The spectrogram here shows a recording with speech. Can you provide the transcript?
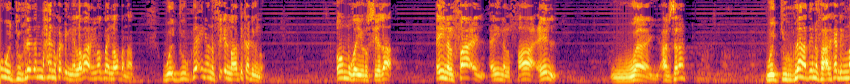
wajuradan maxaynu ka dhignay laba arrimood bay noo banaan wajura inaynu ficil maadi ka dhigno oo mugayiru siiqa ayna alfaacil ayna alfaacil waay cabdisalaan wajura haddaynu faacil ka dhigno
